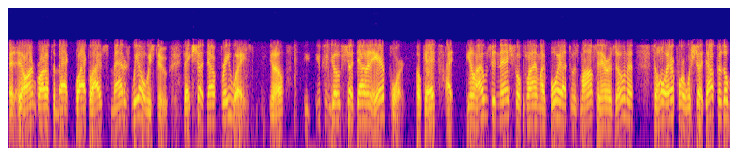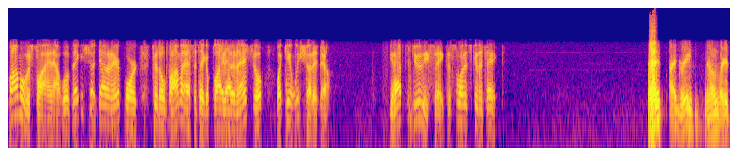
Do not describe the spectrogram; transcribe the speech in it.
And Arn brought up the back Black Lives Matters. We always do. They shut down freeways. You know, you, you can go shut down an airport. Okay, I you know I was in Nashville flying my boy out to his mom's in Arizona. The whole airport was shut down because Obama was flying out. Well, if they can shut down an airport because Obama has to take a flight out of Nashville, why can't we shut it down? You have to do these things. This is what it's going to take. Right? I agree. You know, like it,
